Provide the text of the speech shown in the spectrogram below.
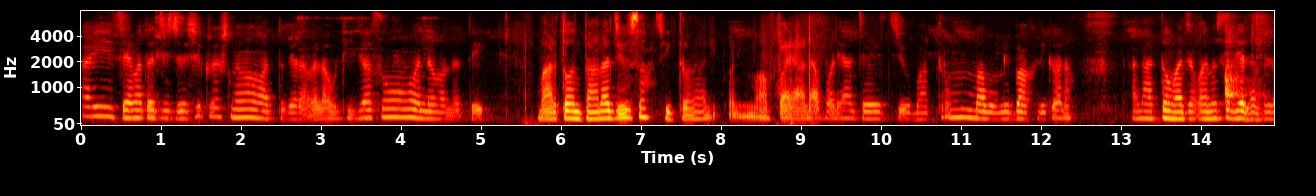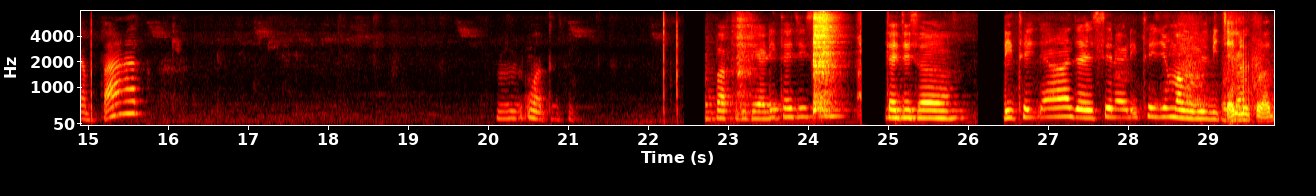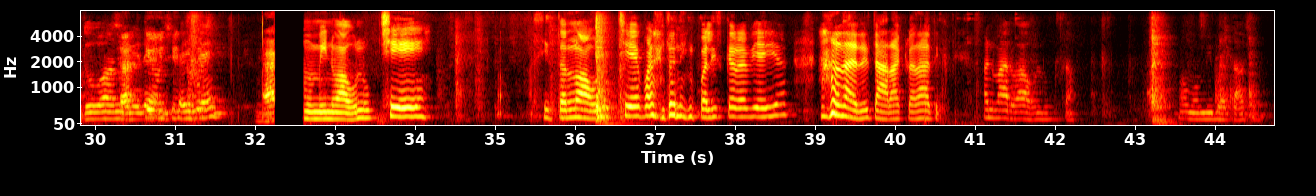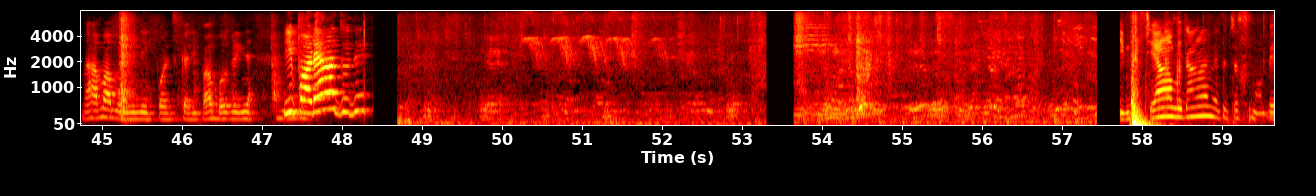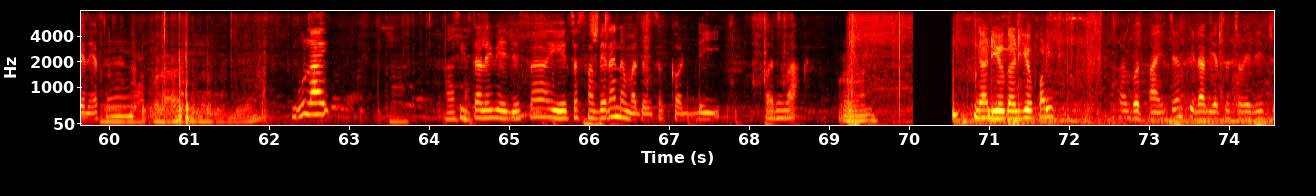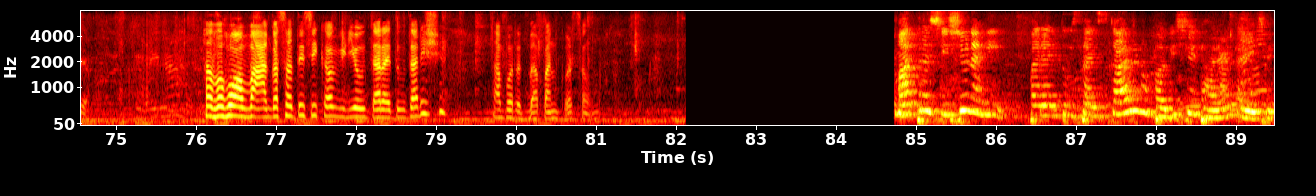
હાય જય માતાજી જય શ્રી કૃષ્ણ તો પહેલા વહેલા ઉઠી જશું અને અને બાર તો અંધારા જીવશો સીધો નાની પણ માપા આડા પડ્યા છે જીવ બાથરૂમમાં મમ્મી ભાખરી કરો અને આ તો માં જવાનું છે વહેલા વહેલા બહાર વાંધો ભાખરી રેડી થઈ જઈશ થઈ જઈશ રેડી થઈ જા જયસી રેડી થઈ જાય મારા મમ્મી બિચારી લુકડો ધોવાનું રેડી થઈ જાય. મમ્મીનું આવું લુક છે. શીતલનું આવું લુક છે પણ તો નહીં પોલિશ કરવા બી અહીંયા અરે ચારા કરાતી અને મારું આવું લુક છે. મારા મમ્મી બતાવશે. હા મારા મમ્મી પોલિશ પોલીસ કરી પા બગડી જાય. એ પડે હા જુદી. જ્યાં બધા મેં તો ચશ્મા પહેર્યા છે. બોલાય. શીતલે બે જશે. એ ચશ્મા પહેરે ને મજા આવશે કડી ફરવા ગાડીઓ ગાડીઓ પડી છે. હવે છે ને પેલા બે તો જોઈ રહી છે. હવે હું હવે આગળ સાથે શીખ વીડિયો ઉતારાય તો ઉતારીશ. આ ભરત બાપાને કરશો માત્ર શિશુ નહીં પરંતુ સંસ્કારનું ભવિષ્ય ધારણ કરે છે.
